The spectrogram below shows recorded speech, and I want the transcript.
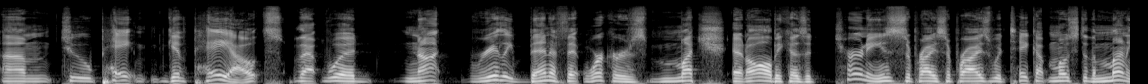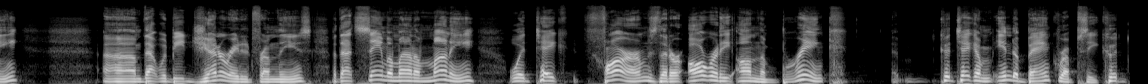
um, to pay give payouts that would not really benefit workers much at all because attorneys, surprise, surprise, would take up most of the money um, that would be generated from these. But that same amount of money would take farms that are already on the brink could take them into bankruptcy, could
